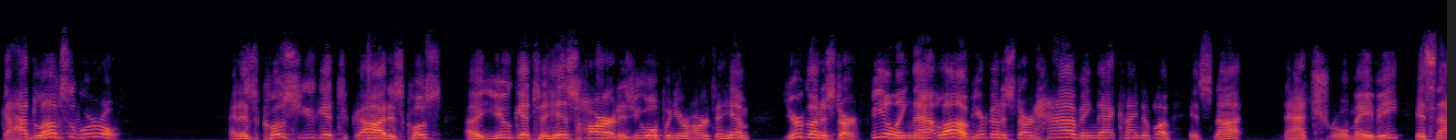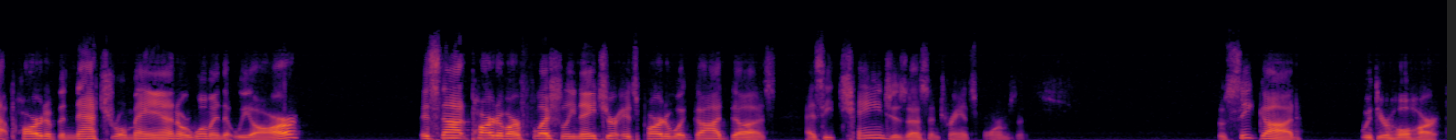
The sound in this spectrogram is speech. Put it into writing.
God loves the world. And as close you get to God, as close uh, you get to His heart, as you open your heart to Him, you're going to start feeling that love. You're going to start having that kind of love. It's not natural, maybe. It's not part of the natural man or woman that we are. It's not part of our fleshly nature. It's part of what God does as He changes us and transforms us. So seek God with your whole heart.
